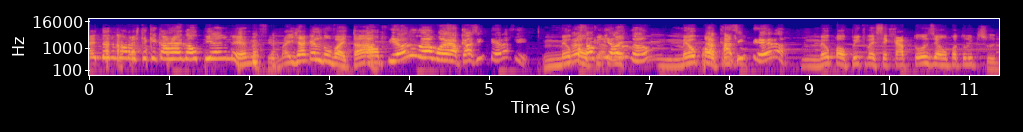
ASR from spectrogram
Aí Dani Moraes tem que carregar o piano mesmo, meu filho. Mas já que ele não vai estar, Não, piano não, mãe. É a casa inteira, filho. meu Não é só o palpite vai, piano, não. meu É a casa palpite, inteira. meu palpite vai ser 14 a 1 para Tulip Sud.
